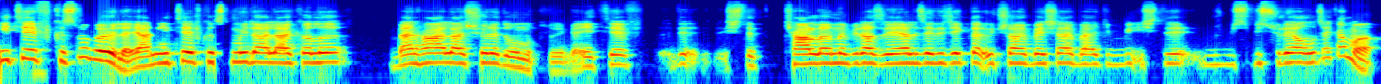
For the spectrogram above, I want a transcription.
ETF kısmı böyle. Yani ETF kısmıyla alakalı ben hala şöyle de umutluyum. Yani ETF işte karlarını biraz realize edecekler. 3 ay 5 ay belki bir işte bir, bir süre alacak ama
